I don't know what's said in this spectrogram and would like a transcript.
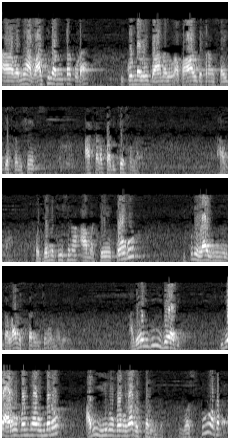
అవన్నీ ఆ వాక్యులంతా కూడా ఈ కుండలు బాణలు of all different sizes and shapes అక్కడ పరిచేసి ఉన్నారు అవునా? పొద్దున్న చూసిన ఆ మట్టి పోగు ఇప్పుడు ఇలా ఇంతలా విస్తరించి ఉన్నది. అదే ఇది ఇదే అది. ఇది ఆ రూపంగా ఉండను అది ఈ రూపముగా విస్తరించదు వస్తువు ఒకటే.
